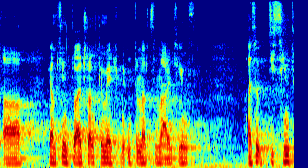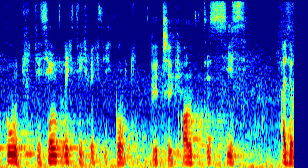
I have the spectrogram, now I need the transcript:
äh, die haben sie in Deutschland gematcht mit internationalen Teams. Also die sind gut, die sind richtig, richtig gut. Witzig. Und das ist, also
